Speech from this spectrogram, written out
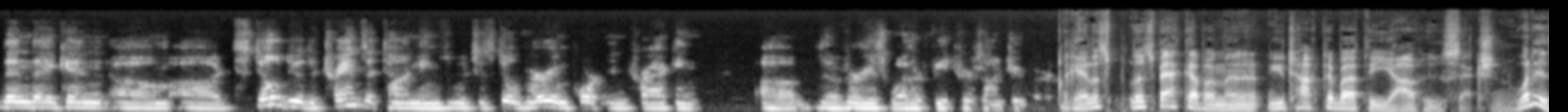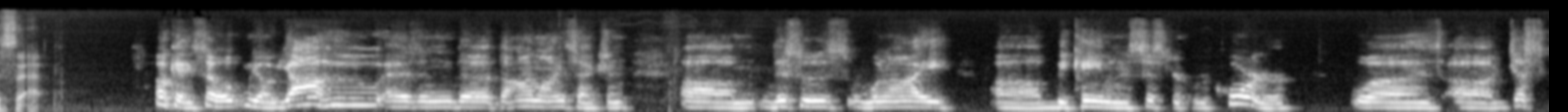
then they can um, uh, still do the transit timings, which is still very important in tracking uh, the various weather features on Jupiter. Okay, let's let's back up a minute. You talked about the Yahoo section. What is that? Okay, so you know Yahoo, as in the the online section. Um, this was when I uh, became an assistant recorder. Was uh, just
